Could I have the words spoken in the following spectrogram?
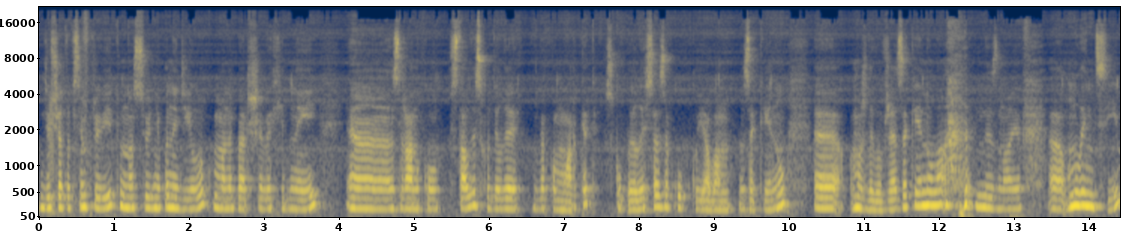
Дівчата, всім привіт! У нас сьогодні понеділок, у мене перший вихідний. Е, Зранку встали, сходили в екомаркет, скупилися. Закупку я вам закину. Е, Можливо, вже закинула, не знаю. Е, Млинці.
